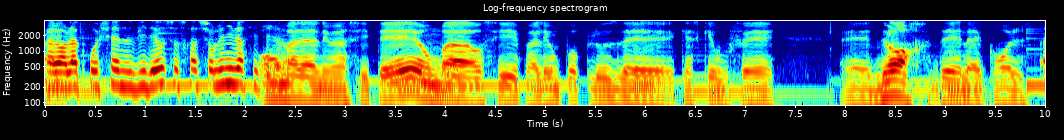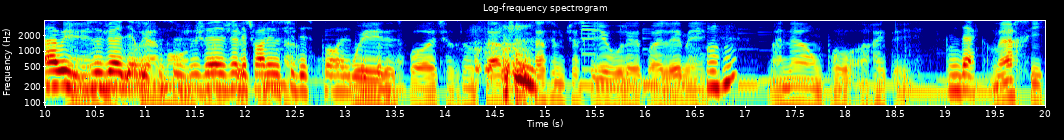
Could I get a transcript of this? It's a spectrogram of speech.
Alors la prochaine vidéo, ce sera sur l'université. On alors. va à l'université, on va aussi parler un peu plus de qu'est-ce que vous faites euh, dehors de l'école. Ah oui, Et je j'allais dire, oui, clairement, parce que je- j'allais parler aussi ça. des sports. Et Oui, des sports, des choses comme ça. Ça, c'est une chose que je voulais parler, mais Mhm. maintenant, on peut arrêter ici. D'accord. Merci.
